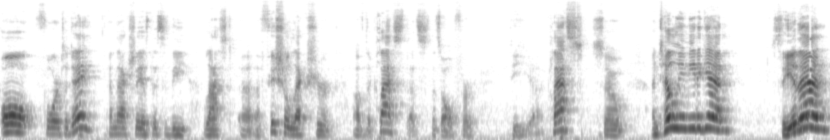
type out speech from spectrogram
all for today. And actually, as this is the last uh, official lecture of the class, that's, that's all for the uh, class. So until we meet again, see you then.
